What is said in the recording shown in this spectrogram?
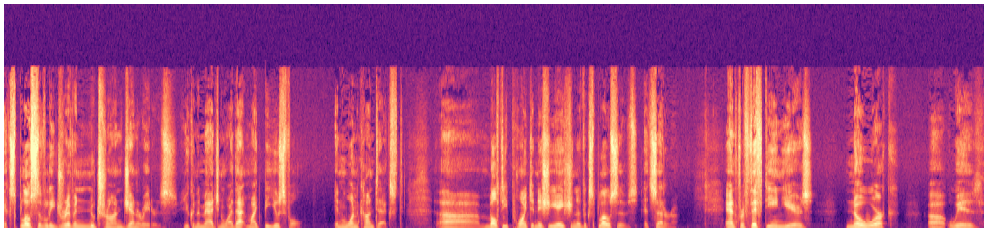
explosively driven neutron generators. You can imagine why that might be useful in one context. Uh, multi point initiation of explosives, etc. And for 15 years, no work uh, with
